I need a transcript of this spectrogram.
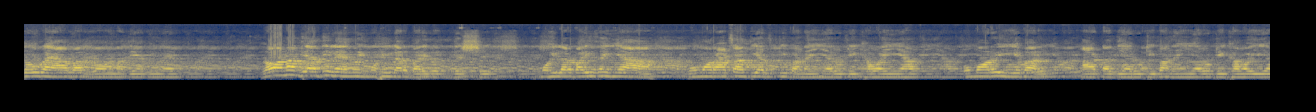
দৌড়ায় আবার রওনা দিয়া দিলেন। রওনা দিয়া দিলেন ওই মহিলার বাড়ির উদ্দেশ্যে। মহিলার বাড়ি যাইয়া উমর আটা দিয়া রুটি বানাইয়া, রুটি খাওয়াইয়া, উমর ওই এবার আটা দিয়া রুটি বানাইয়া, রুটি খাওয়াইয়া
